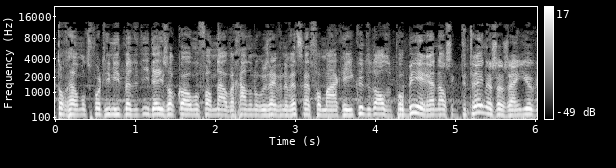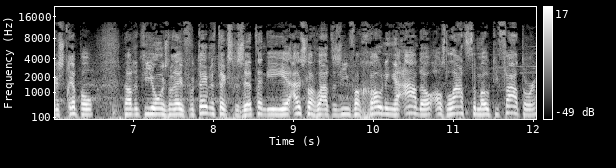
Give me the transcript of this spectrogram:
toch Helmond Sport hier niet met het idee zal komen van... nou, we gaan er nog eens even een wedstrijd van maken. Je kunt het altijd proberen. En als ik de trainer zou zijn, Jurgen Streppel... dan had ik die jongens nog even voor teletext gezet... en die uitslag laten zien van Groningen-ADO als laatste motivator.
